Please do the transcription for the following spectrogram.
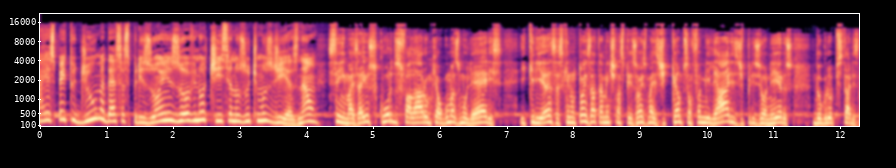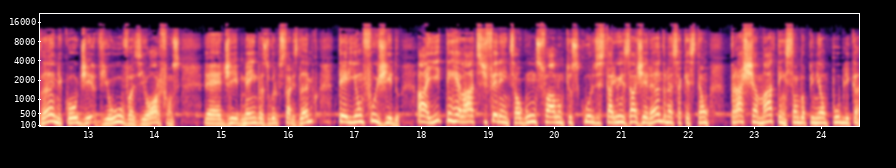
A respeito de uma dessas prisões, houve notícia nos últimos dias, não? Sim, mas aí os curdos falaram que algumas mulheres e crianças que não estão exatamente nas prisões, mas de campo, são familiares de prisioneiros do grupo Estado Islâmico ou de viúvas e órfãos é, de membros do grupo Estado Islâmico, teriam fugido. Aí tem relatos diferentes. Alguns falam que os curdos estariam exagerando nessa questão para chamar a atenção da opinião pública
